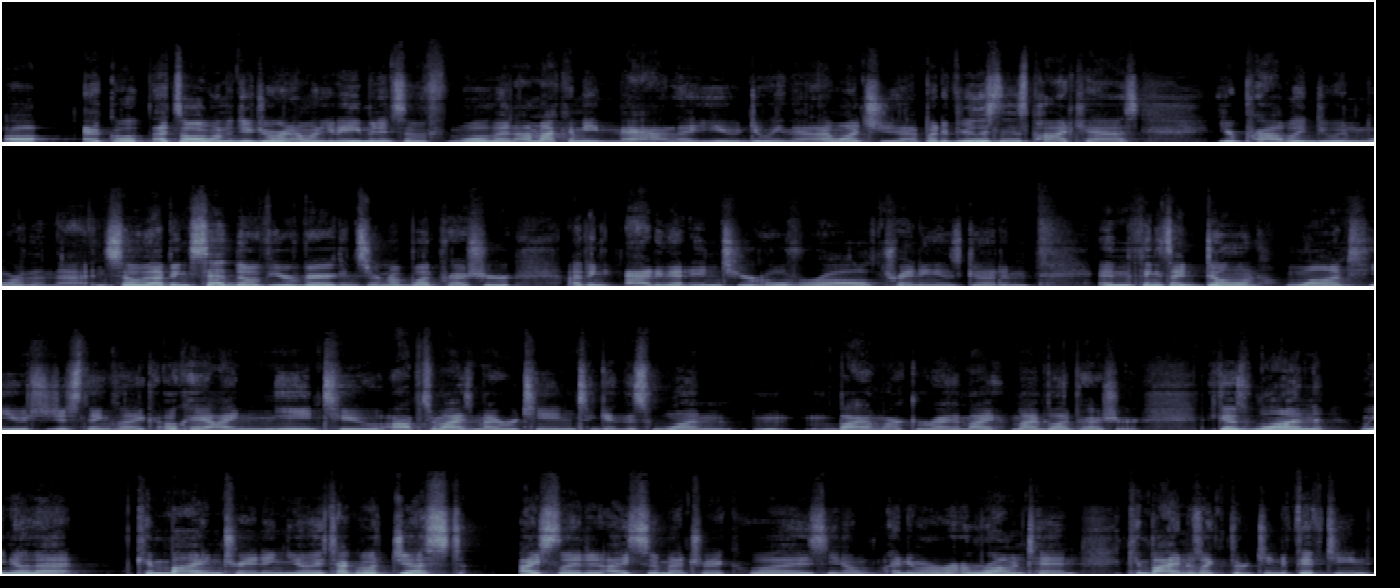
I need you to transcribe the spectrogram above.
all, oh, that's all I want to do, Jordan, I want to do eight minutes of, well, then I'm not going to be mad at you doing that. I want you to do that. But if you're listening to this podcast, you're probably doing more than that. And so that being said, though, if you're very concerned about blood pressure, I think adding that into your overall training is good. And, and the thing is, I don't want you to just think like, okay, I need to optimize my routine to get this one biomarker, right? My, my blood pressure. Because one, we know that combined training, you know, they talk about just isolated isometric was, you know, anywhere around 10. Combined was like 13 to 15.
